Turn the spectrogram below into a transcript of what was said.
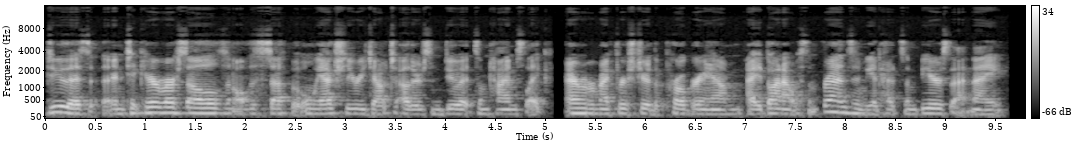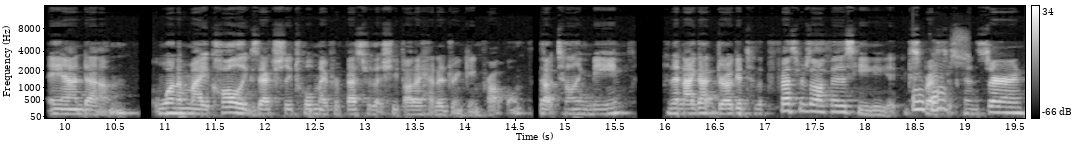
do this and take care of ourselves and all this stuff, but when we actually reach out to others and do it, sometimes like I remember my first year of the program, I had gone out with some friends and we had had some beers that night, and um, one of my colleagues actually told my professor that she thought I had a drinking problem without telling me. And then I got drugged into the professor's office. He expressed Oh, his concern.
